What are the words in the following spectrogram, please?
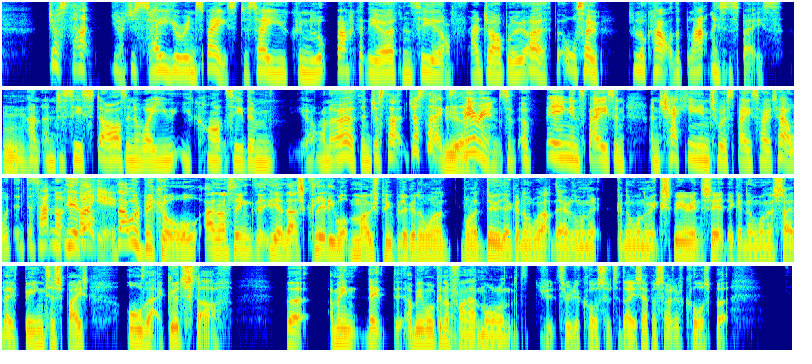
just that. You know, just say you're in space, to say you can look back at the Earth and see our fragile blue Earth, but also to look out at the blackness of space Hmm. and, and to see stars in a way you, you can't see them on Earth, and just that just that Yeah. experience of, of being in space and, and checking into a space hotel. Does that not yeah, excite that, you? that would be cool. And I think that yeah, that's clearly what most people are going to want to want to do. They're going to go out there, to going to want to experience it. They're going to want to say they've been to space, all that good stuff. But I mean, they, I mean, we're going to find out more on, through the course of today's episode, of course. But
